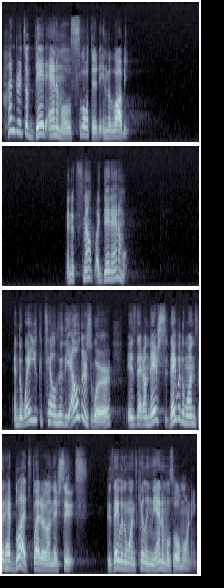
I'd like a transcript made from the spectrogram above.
hundreds of dead animals slaughtered in the lobby. And it smelled like dead animal. And the way you could tell who the elders were is that on their, they were the ones that had blood splattered on their suits, because they were the ones killing the animals all morning.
